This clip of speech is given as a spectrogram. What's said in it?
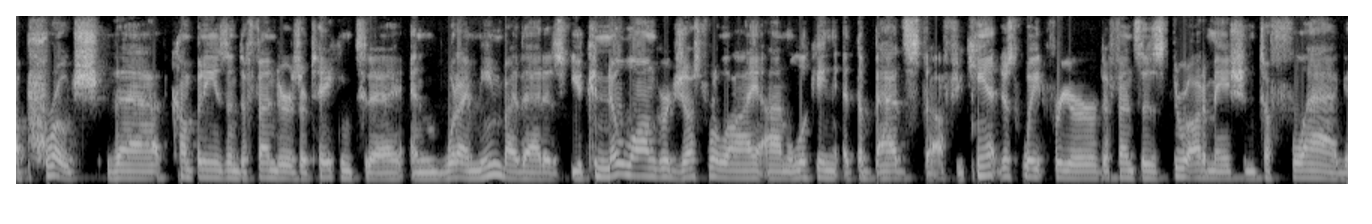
approach that companies and defenders are taking today. And what I mean by that is you can no longer just rely on looking at the bad stuff. You can't just wait for your defenses through automation to flag,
